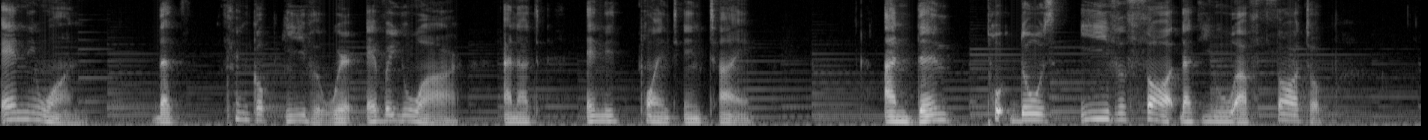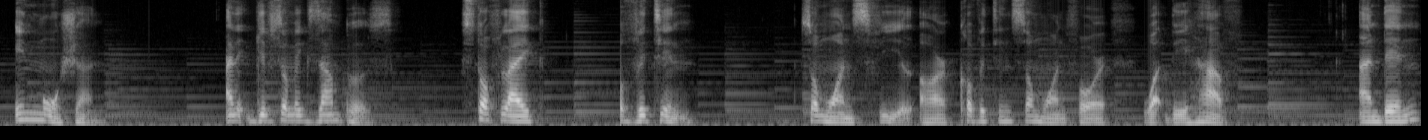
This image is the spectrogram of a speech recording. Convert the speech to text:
anyone that think of evil wherever you are and at any point in time. And then put those evil thought that you have thought of in motion. And it gives some examples. Stuff like coveting someone's feel or coveting someone for what they have and then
